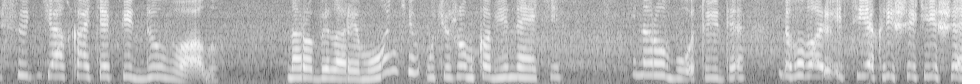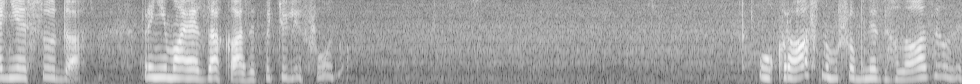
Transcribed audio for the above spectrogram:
Суддя Катя піддувало. Наробила ремонтів у чужому кабінеті і на роботу йде. Договарюється, як рішить рішення суда. Приймає закази по телефону. У красному, щоб не зглазили.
